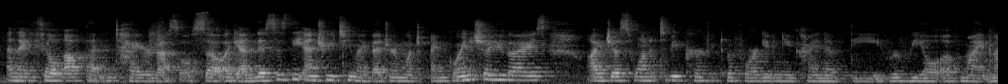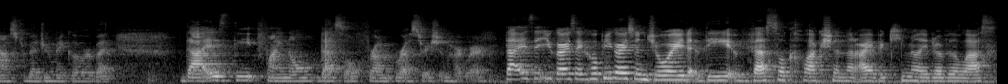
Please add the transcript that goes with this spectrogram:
and they fill up that entire vessel. So again, this is the entry to my bedroom, which I'm going to show you guys. I just want it to be perfect before giving you kind of the reveal of my master bedroom makeover, but that is the final vessel from Restoration Hardware. That is it, you guys. I hope you guys enjoyed the vessel collection that I've accumulated over the last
